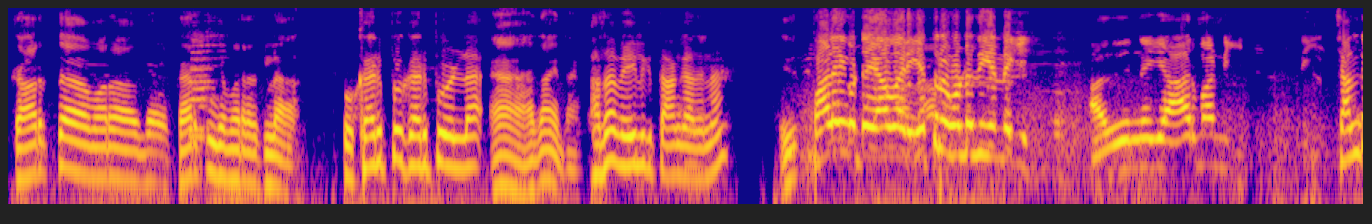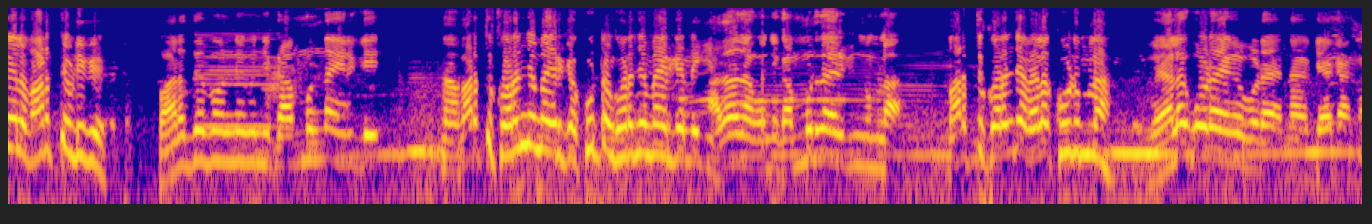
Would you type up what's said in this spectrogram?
கருத்த மரம் அந்த கருத்தஞ்ச மரம் இருக்குல்ல? கருப்பு கருப்பு வெள்ளை ஆ அதான் அதான் வெயிலுக்கு தாங்காதுன்னா இது- பாளையங்கோட்டை வியாபாரி எத்தனை கொண்டு வந்தீங்க இன்னைக்கு? அது இன்னைக்கு ஆறு மாடு நிக்கி சந்தையில வரத்து எப்படி இருக்கு? வரது பண்ணு கொஞ்சம் கம்முன்னு தான் இருக்கு. வரத்து குறைஞ்ச மாதிரி இருக்கா? கூட்டம் குறைஞ்ச மாதிரி இருக்கு இன்னைக்கு? அதான் கொஞ்சம் கம்முன்னு தான் இருக்குங்கம்ல. வரத்து குறைஞ்ச விலை கூடும்ல? விலை கூட எங்க கூட நான் கேட்காங்க.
